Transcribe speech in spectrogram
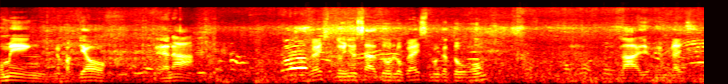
Uming na bagyo. Ayan na. Guys, doon yan sa dulo guys, mga. Layo yun guys.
